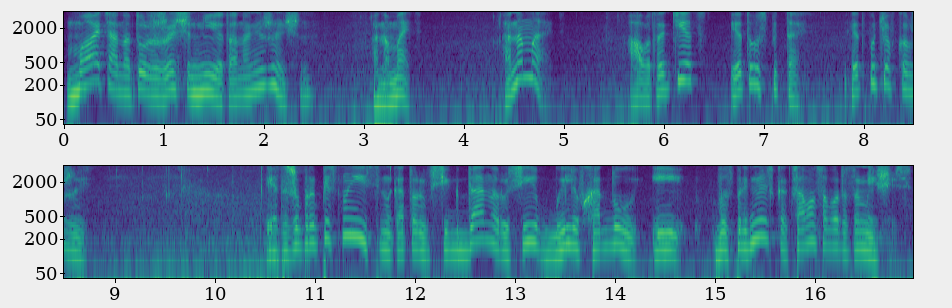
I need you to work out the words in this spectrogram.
мать, она тоже женщина. Нет, она не женщина. Она мать. Она мать. А вот отец – это воспитание. Это путевка в жизнь. Это же прописные истины, которые всегда на Руси были в ходу и воспринимались как само собой разумеющиеся.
